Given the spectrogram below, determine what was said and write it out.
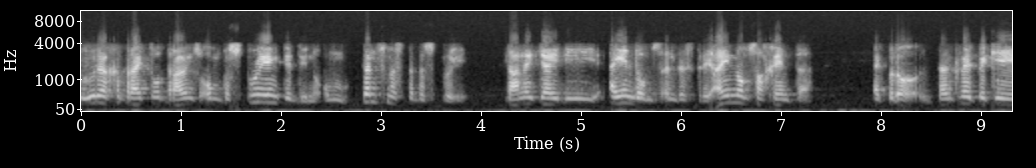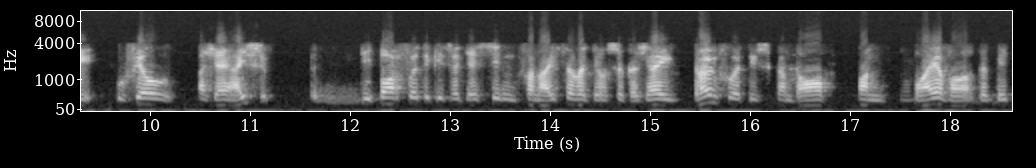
Boere gebruik tot drones om besproeiing te doen, om kunsmis te besproei. Dan het jy die eiendomsindustrie, eiendomsagente. Ek bedoel, dink net bietjie hoeveel as jy huis soek die paar fotootjies wat jy sien van huise wat jy soek as jy drone foto's kan daar van baie waarde bied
